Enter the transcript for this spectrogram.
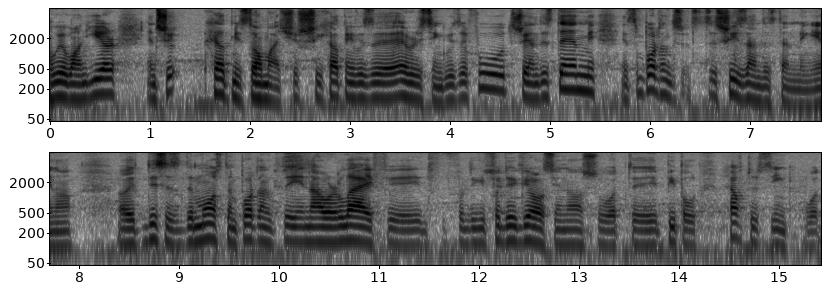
we one year, and she helped me so much. She, helped me with uh, everything, with the food. She understand me. It's important. sh- She's understanding. You know, uh, this is the most important in our life uh, for the for the girls. You know, so what uh, people have to think. What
